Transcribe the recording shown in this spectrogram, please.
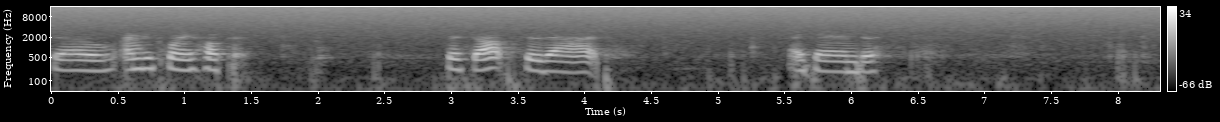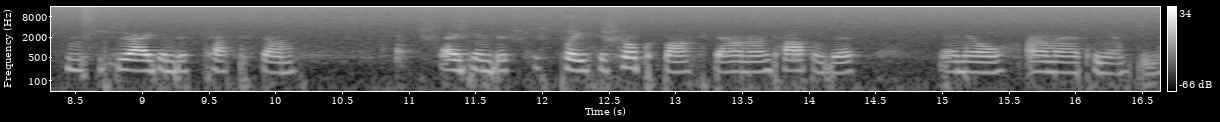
So I'm just going to hook this up so that I can just so I can just chuck some I can just place a silk box down on top of this and it'll automatically empty.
